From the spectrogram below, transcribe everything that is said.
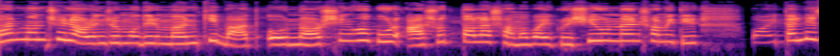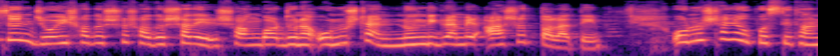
প্রধানমন্ত্রী নরেন্দ্র মোদীর মন কি বাত ও নরসিংহপুর আসরতলা সমবায় কৃষি উন্নয়ন সমিতির পঁয়তাল্লিশ জন জয়ী সদস্য সদস্যদের সংবর্ধনা অনুষ্ঠান নন্দীগ্রামের আসরতলাতে অনুষ্ঠানে উপস্থিত হন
